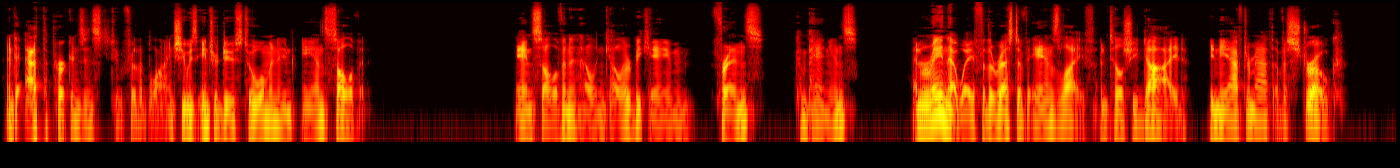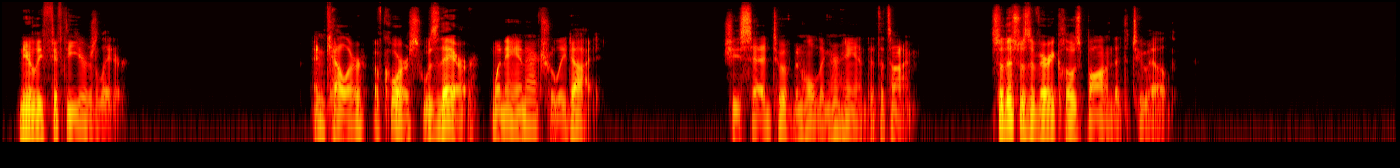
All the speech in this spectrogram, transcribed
And at the Perkins Institute for the Blind, she was introduced to a woman named Anne Sullivan. Anne Sullivan and Helen Keller became friends, companions, and remained that way for the rest of Anne's life until she died in the aftermath of a stroke nearly 50 years later. And Keller, of course, was there when Anne actually died. She's said to have been holding her hand at the time. So this was a very close bond that the two held.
